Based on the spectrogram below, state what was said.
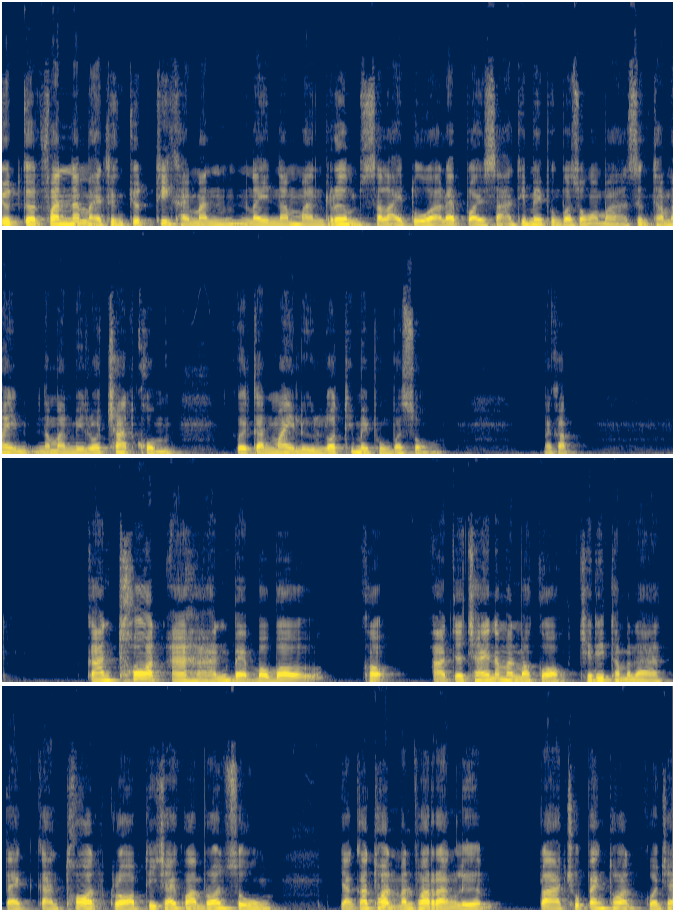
จุดเกิดฟันนั้นหมายถึงจุดที่ไขมันในน้ำมันเริ่มสลายตัวและปล่อยสารที่ไม่พึงประสงค์ออกมา ซึ่งทำให้น้ำมันมีรสชาติขม เกิดการไหม้หรือรสที่ไม่พึงประสงค์นะครับ การทอดอาหารแบบเบาๆเขาอาจจะใช้น้ำมันมะกอกชนิดธรรมดา แต่การทอดกรอบที่ใช้ความร้อนสูง อย่างการทอดมันฝรั่งหรือ ปลาชุบแป้งทอดควรใช้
